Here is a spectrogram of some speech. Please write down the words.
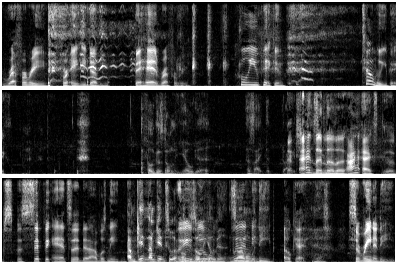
referee for AEW, the head referee, who are you picking? Tell them who you pick. I focused on the yoga. It's like the right, I look, look, look. I asked a specific answer that I was needing. I'm getting I'm getting to it. We- Focus on the yoga. So I went with need- Deeb. Okay, Yes. Serena Deeb,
